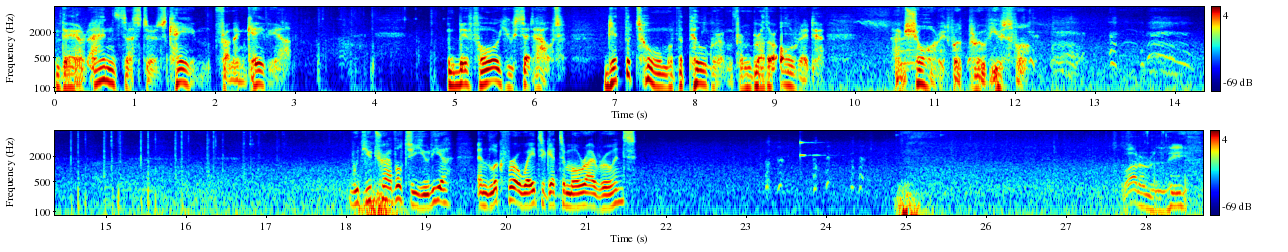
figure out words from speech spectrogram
Their ancestors came from Encavia. Before you set out, get the Tome of the Pilgrim from Brother Ulrid. I'm sure it will prove useful. Would you travel to Yudia and look for a way to get to Morai ruins? What a relief.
